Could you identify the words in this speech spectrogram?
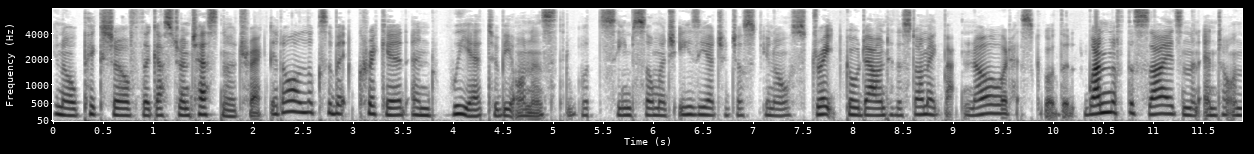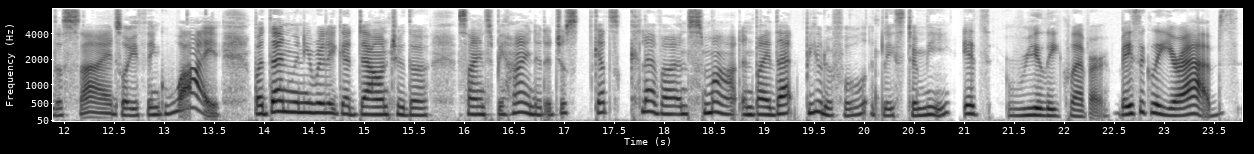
you know, picture of the gastrointestinal tract, it all looks a bit crooked and weird, to be honest. It would seem so much easier to just, you know, straight go down to the stomach, but no, it has to go the one of the sides and then enter on the side. So you think, why? But then when you really get down to the science behind it, it just gets clever and smart, and by that beautiful, at least to me. It's really clever. Basically, your abs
